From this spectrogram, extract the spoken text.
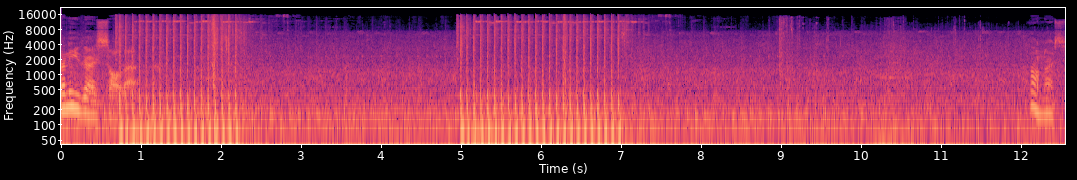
None of you guys saw that. Oh, nice.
